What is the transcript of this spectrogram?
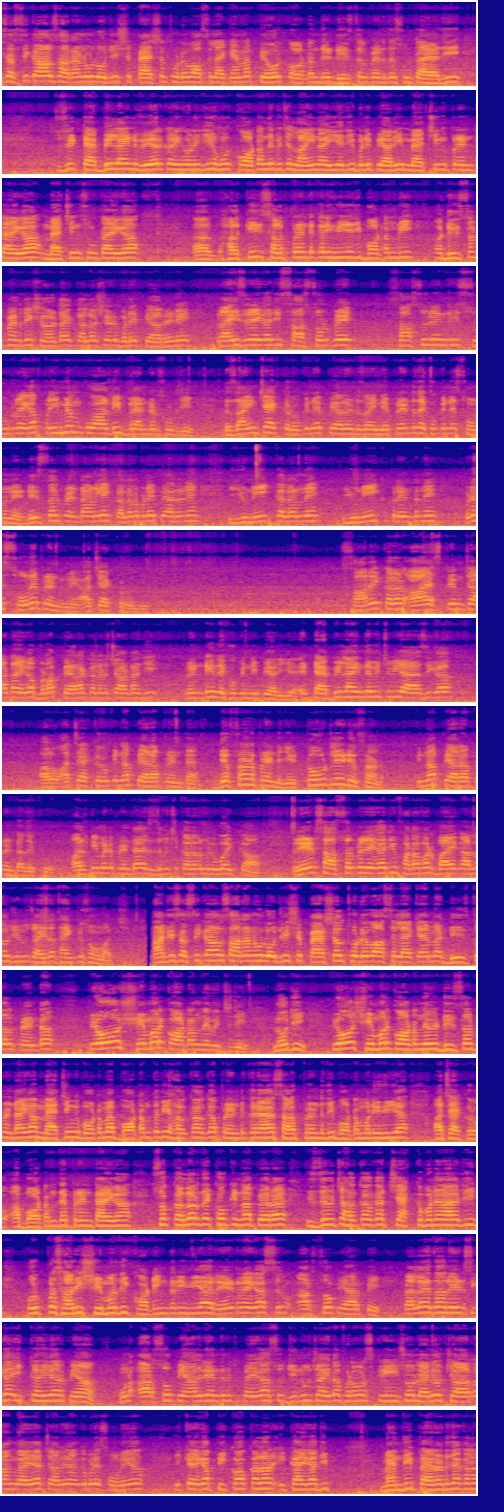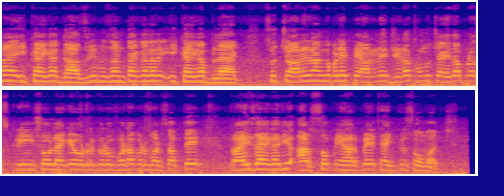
ਸਤਿ ਸ਼੍ਰੀ ਅਕਾਲ ਸਾਰਿਆਂ ਨੂੰ। ਲੋ ਜੀ ਸਪੈਸ਼ਲ ਤੁਹਾਡੇ ਵਾਸਤੇ ਲੈ ਕੇ ਆਇਆ ਮੈਂ ਪਿਓਰ ਕਾਟਨ ਦੇ ਡਿਜੀਟਲ ਪ੍ਰਿੰਟ ਦੇ ਸੂਟ ਆਇਆ ਜੀ। ਤੁਸੀਂ ਟੈਬੀ ਲਾਈਨ ਵੇਅਰ ਕਰੀ ਹੋਣੀ ਜੀ। ਹੁਣ ਕਾਟਨ ਦੇ ਵਿੱਚ ਲਾਈਨ ਆਈ ਹੈ ਜੀ, ਬੜੀ ਪਿਆਰੀ ਮੈਚਿੰਗ ਪ੍ਰਿੰਟ ਆਏਗਾ ਮੈਚਿੰਗ ਸੂਟ ਆਏਗਾ। ਹਲਕੀ ਸਲਫ ਪ੍ਰਿੰਟ ਕਰੀ ਹੋਈ ਹੈ ਜੀ ਬਾਟਮ ਵੀ ਔਰ ਡਿਜੀਟਲ ਪ੍ਰਿੰਟ ਦੀ ਸ਼ਰਟ ਹੈ ਕਲਰ ਸ਼ੇਡ ਬੜੇ ਪਿਆਰੇ ਨੇ। ਪ੍ਰਾਈਸ ਰਹੇਗਾ ਜੀ 700 ਰੁਪਏ। 700 ਰੇਂਜ ਦੇ ਵਿੱਚ ਸੂਟ ਰਹੇਗਾ। ਪ੍ਰੀਮੀਅਮ ਕੁਆਲਿਟੀ ਬ੍ਰਾਂਡਡ ਸੂਟ ਜੀ। ਡਿਜ਼ਾਈਨ ਚੈੱਕ ਕਰੋ ਕਿੰਨੇ ਪਿਆਰੇ ਡਿਜ਼ਾਈਨ ਨੇ। ਪ੍ਰਿੰਟ ਦੇਖੋ ਕਿੰਨੇ ਸੋਹਣੇ ਨੇ। ਡਿਜੀਟਲ ਪ੍ਰਿੰਟ ਆਣਗੇ ਕਲਰ ਬੜੇ ਪਿਆਰੇ ਨੇ। ਯੂਨੀਕ ਕਲਰ ਨੇ। ਯੂਨੀਕ ਪ੍ਰਿੰਟ ਨੇ। ਬੜੇ ਸੋਹਣੇ ਪ੍ਰਿੰਟ ਨੇ। ਆ ਚੈੱਕ ਕਰੋ ਜੀ। ਸਾਰੇ ਕਲਰ ਆ ਆਈਸਕ੍ਰੀਮ ਚਾਰਟ ਆਏਗਾ। ਬੜਾ ਪਿਆਰਾ ਕਲਰ ਚਾਰਟ ਆ ਜੀ। ਪ੍ਰਿੰਟਿੰਗ ਦੇਖੋ ਕਿੰਨੀ ਪਿਆਰੀ ਹੈ। ਇਹ ਟੈਬੀ ਲਾਈਨ ਦੇ ਵਿੱਚ ਵੀ ਆਇਆ ਸੀਗਾ। ਆ ਲਓ ਆ ਚੈੱਕ ਕਰੋ ਕਿੰਨਾ ਪਿਆਰਾ ਪ੍ਰਿੰਟ ਹੈ। ਡਿਫਰੈਂਟ ਪ੍ਰਿੰਟ ਜੀ। ਟੋਟਲੀ ਡਿਫਰੈਂਟ ਕਿੰਨਾ ਪਿਆਰਾ ਪ੍ਰਿੰਟ ਹੈ ਦੇਖੋ। ਅਲਟੀਮੇਟ ਪ੍ਰਿੰਟ ਹੈ ਇਸ ਦੇ ਵਿੱਚ ਕਲਰ ਮਿਲੂਗਾ ਇੱਕ ਆ। ਰੇਟ 700 ਰੁਪਏ ਜਾਏਗਾ ਜੀ, ਫਟਾਫਟ ਬਾਏ ਕਰ ਲਓ, ਜਿਹਨੂੰ ਚਾਹੀਦਾ ਥੈਂਕ ਯੂ ਸੋ ਮੱਚ ਹਾਂਜੀ, ਸਤਿ ਸ਼੍ਰੀ ਅਕਾਲ ਸਾਰਿਆਂ ਨੂੰ। ਲੋ ਜੀ ਸਪੈਸ਼ਲ ਤੁਹਾਡੇ ਵਾਸਤੇ ਲੈ ਕੇ ਆਇਆ ਮੈਂ digital print pure shimmer cotton ਦੇ ਵਿੱਚ ਜੀ। ਲੋ ਜੀ, ਪਿਓਰ ਸ਼ਿਮਰ ਕਾਟਨ ਦੇ ਵਿੱਚ ਡਿਜੀਟਲ ਪ੍ਰਿੰਟ ਆਏਗਾ ਮੈਚਿੰਗ ਬਾਟਮ ਹੈ। ਬਾਟਮ ਤੇ ਵੀ ਹਲਕਾ ਹਲਕਾ ਪ੍ਰਿੰਟ ਕਰਿਆ ਹੈ ਸਲਫ ਪ੍ਰਿੰਟ ਦੀ ਬਾਟਮ ਬਣੀ ਹੋਈ ਆ। ਆ ਚੈੱਕ ਕਰੋ, ਆ ਬਾਟਮ ਤੇ ਪ੍ਰਿੰਟ ਆਏਗਾ। ਸੋ ਕਲਰ ਦੇਖੋ ਕਿੰਨਾ ਪਿਆਰਾ ਹੈ। ਇਸ ਦੇ ਵਿੱਚ ਹਲਕਾ ਹਲਕਾ ਚੈੱਕ ਬਣਿਆ ਹੋਇਆ ਜੀ। ਔਰ ਉੱਪਰ ਸਾਰੀ ਸ਼ਿਮਰ ਦੀ ਕੋਟਿੰਗ ਕਰੀ ਹੋਈ ਆ। ਰੇਟ ਰਹੇਗਾ ਸਿਰਫ 850 ਰੁਪਏ। ਪਹਿਲਾਂ ਇਹਦਾ ਰੇਟ ਸੀਗਾ 1050 ਹੁਣ 850 ਦੀ ਰੇਂਜ ਦੇ ਵਿੱਚ ਪਏਗਾ। ਸੋ ਜਿਹਨੂੰ ਚਾਹੀਦਾ ਫਟਾਫਟ ਸਕਰੀਨਸ਼ਾਟ ਲੈ ਲਿਓ। ਚਾਰ ਰੰਗ ਆਏ ਆ, ਚਾਰੇ ਰੰਗ ਬੜੇ ਸੋਹਣੇ ਆ। ਇੱਕ ਆਏਗਾ ਪੀਕੌਕ ਕਲਰ ਇੱਕ ਆਏਗਾ ਜੀ ਮਹਿੰਦੀ ਪੈਰਟ ਦਾ ਕਲਰ ਹੈ, ਇੱਕ ਆਏਗਾ ਗਾਜਰੀ ਮਜੰਟਾ ਕਲਰ, ਇੱਕ ਆਏਗਾ ਬਲੈਕ। ਸੋ ਚਾਰੇ ਰੰਗ ਬੜੇ ਪਿਆਰੇ ਨੇ, ਜਿਹੜਾ ਤੁਹਾਨੂੰ ਚਾਹੀਦਾ ਆਪਣਾ ਸਕਰੀਨਸ਼ਾਟ ਲੈ ਕੇ ਆਰਡਰ ਕਰੋ ਫਟਾਫਟ WhatsApp ਤੇ। ਪ੍ਰਾਈਸ ਆਏਗਾ ਜੀ 850 ਰੁਪਏ। Thank you so much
